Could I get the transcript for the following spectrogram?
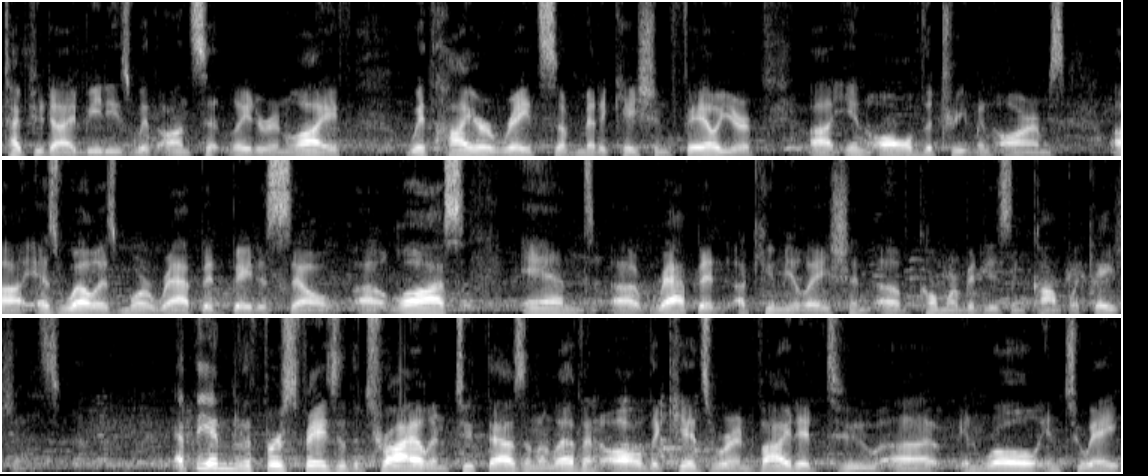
type 2 diabetes with onset later in life, with higher rates of medication failure uh, in all of the treatment arms, uh, as well as more rapid beta cell loss and rapid accumulation of comorbidities and complications. At the end of the first phase of the trial in 2011, all the kids were invited to uh, enroll into a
